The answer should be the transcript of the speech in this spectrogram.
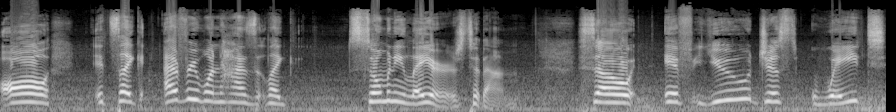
all it's like everyone has like so many layers to them. So if you just wait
